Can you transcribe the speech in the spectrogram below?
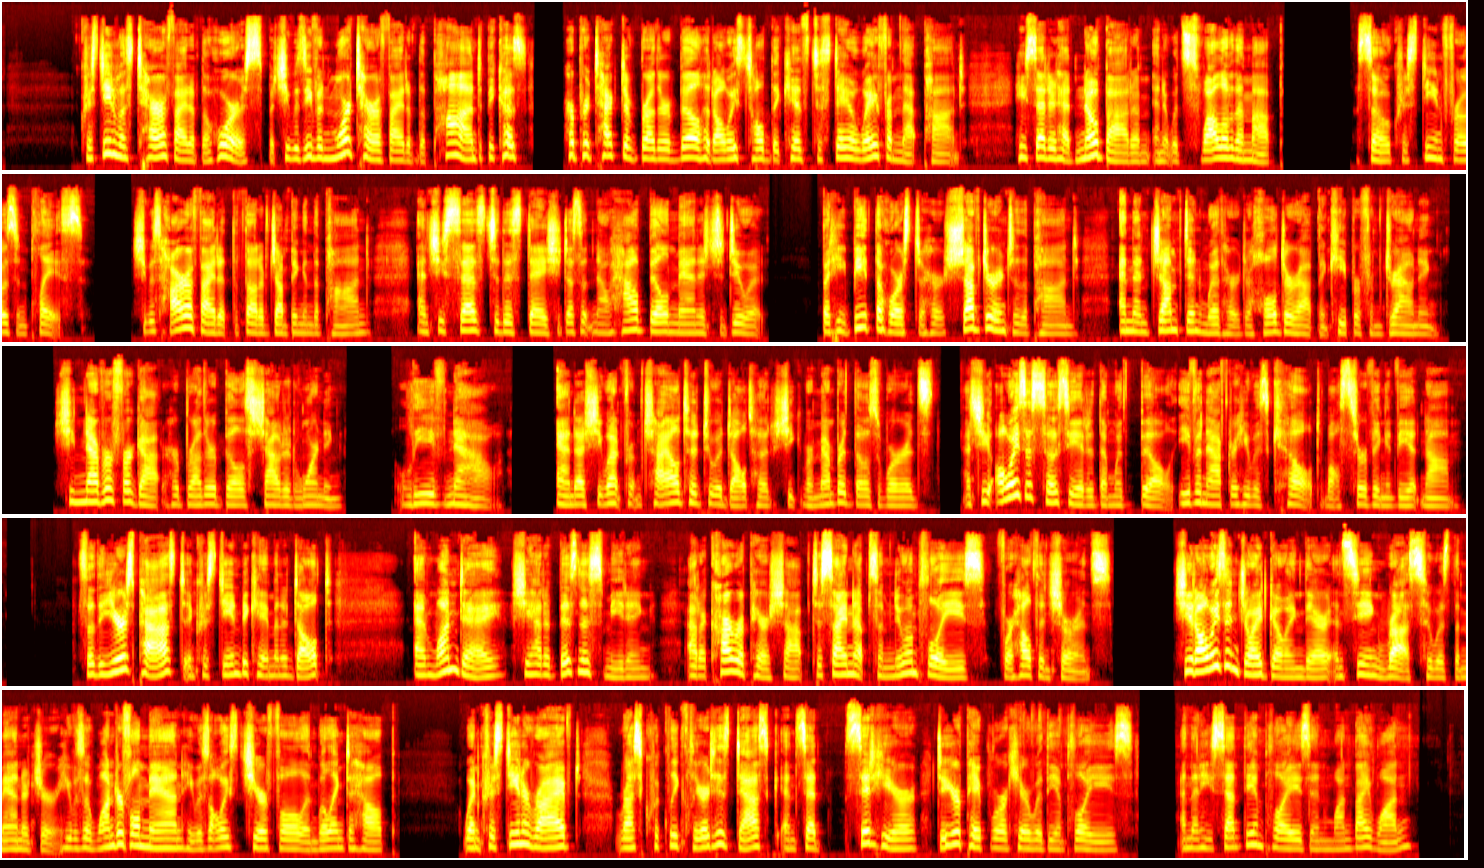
Christine was terrified of the horse, but she was even more terrified of the pond because her protective brother Bill had always told the kids to stay away from that pond. He said it had no bottom and it would swallow them up. So Christine froze in place. She was horrified at the thought of jumping in the pond, and she says to this day she doesn't know how Bill managed to do it. But he beat the horse to her, shoved her into the pond, and then jumped in with her to hold her up and keep her from drowning. She never forgot her brother Bill's shouted warning Leave now. And as she went from childhood to adulthood, she remembered those words, and she always associated them with Bill, even after he was killed while serving in Vietnam. So the years passed, and Christine became an adult. And one day, she had a business meeting at a car repair shop to sign up some new employees for health insurance. She had always enjoyed going there and seeing Russ, who was the manager. He was a wonderful man. He was always cheerful and willing to help. When Christine arrived, Russ quickly cleared his desk and said, Sit here, do your paperwork here with the employees. And then he sent the employees in one by one,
